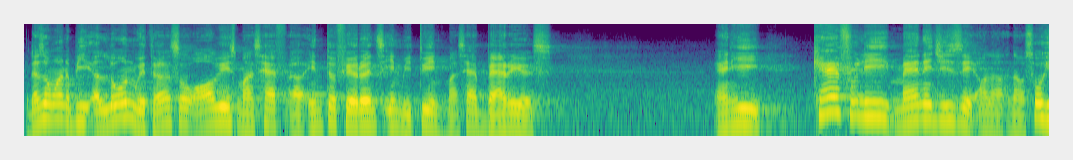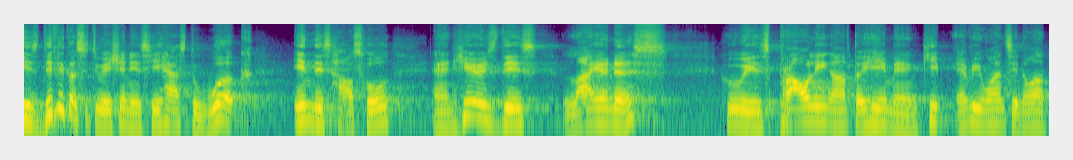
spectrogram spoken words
He doesn't want to be alone with her, so always must have uh, interference in between, must have barriers. And he carefully manages it. On a, now, so his difficult situation is he has to work in this household, and here is this lioness who is prowling after him and keep every once in a while,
